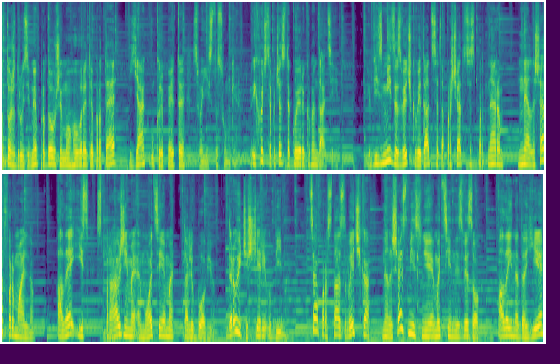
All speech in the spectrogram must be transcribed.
Отож, друзі, ми продовжуємо говорити про те, як укріпити свої стосунки. І хочеться почати з такої рекомендації: візьміть за звичку вітатися та прощатися з партнером не лише формально, але і з справжніми емоціями та любов'ю, даруючи щирі обійми. Ця проста звичка не лише зміцнює емоційний зв'язок, але й надає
